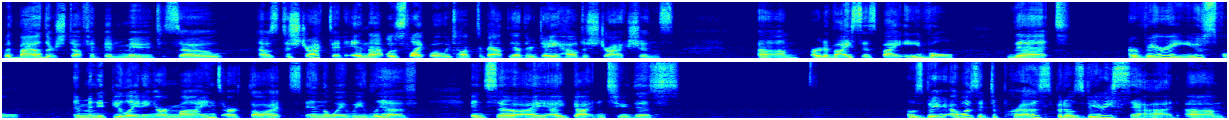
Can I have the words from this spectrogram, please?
with my other stuff had been moved. So I was distracted. And that was like what we talked about the other day how distractions um, are devices by evil that are very useful in manipulating our minds, our thoughts, and the way we live. And so I, I got into this. I was very, I wasn't depressed, but I was very sad. Um,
